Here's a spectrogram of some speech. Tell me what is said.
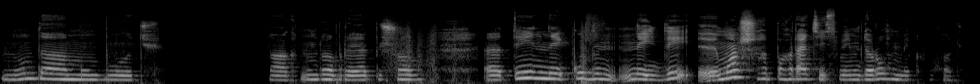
Ну да, мабуть. Так, ну добре, я пішов. Е, Ти нікуди не йди. Е, Можеш погратися зі своїм другом, як хочеш.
